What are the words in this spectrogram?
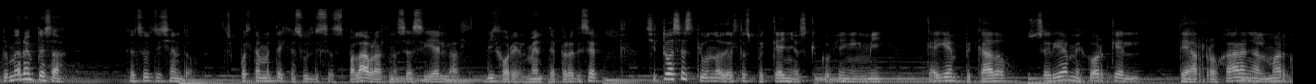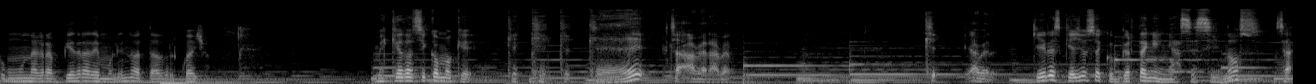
primero empieza Jesús diciendo, supuestamente Jesús dice esas palabras, no sé si él las dijo realmente, pero dice, si tú haces que uno de estos pequeños que confían en mí caiga en pecado, sería mejor que te arrojaran al mar con una gran piedra de molino atado al cuello. Me quedo así como que, ¿qué, qué, qué, qué? O sea, a ver, a ver. ¿Qué? A ver, ¿quieres que ellos se conviertan en asesinos? O sea,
